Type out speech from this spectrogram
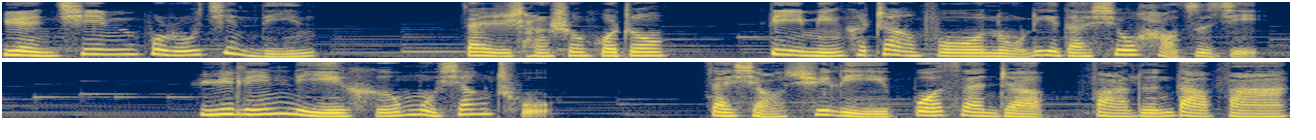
远亲不如近邻，在日常生活中，地明和丈夫努力的修好自己，与邻里和睦相处，在小区里播散着法轮大法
